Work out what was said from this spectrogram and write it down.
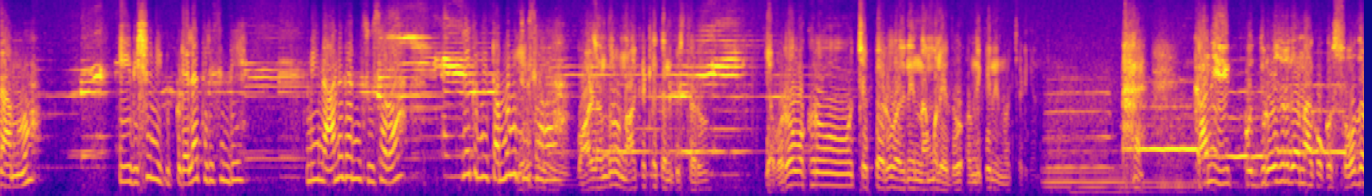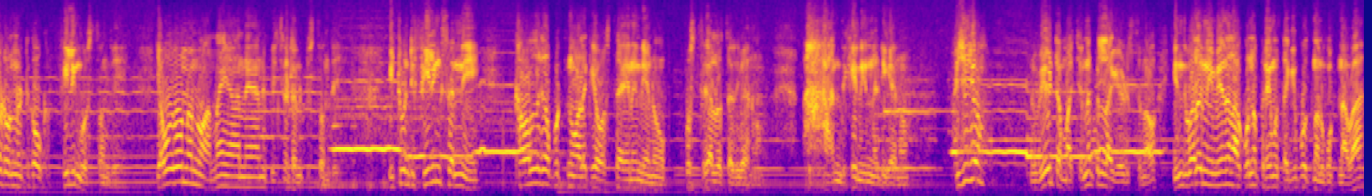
రాము ఈ విషయం నీకు ఇప్పుడు ఎలా తెలిసింది? మీ నాన్నగారిని చూసావా? లేక మీ తమ్ముని చూసావా? వాళ్ళందరూ నాకెట్లా కనిపిస్తారు? ఎవరో ఒకరు చెప్పారు అది నేను నమ్మలేదు అందుకే నేను వచ్చి అడిగాను. కానీ కొద్ది రోజులుగా నాకు ఒక సోదరుడు ఉన్నట్టుగా ఒక ఫీలింగ్ వస్తుంది. ఎవరో నన్ను అన్నయ్య అన్నయ్య అనిపించినట్టు అనిపిస్తుంది. ఇటువంటి ఫీలింగ్స్ అన్ని కవలగా పుట్టిన వాళ్ళకే వస్తాయని నేను పుస్తకాల్లో చదివాను. అందుకే నేను అడిగాను. విజయం నువ్వేంటమ్మా చిన్నపిల్లగా ఏడుస్తున్నావు? ఇందువల్ల నీ మీద నాకున్న ప్రేమ తగ్గిపోతుంది అనుకుంటున్నావా?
